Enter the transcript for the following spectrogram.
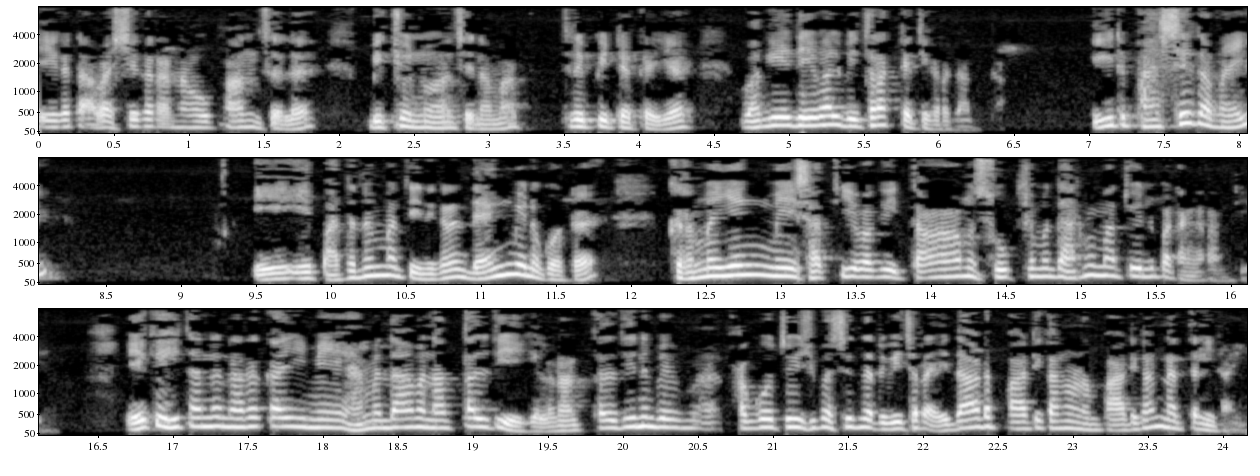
ඒකට අවශ්‍ය කරන වූ පන්සල භික්ෂුන් වහන්සේ නමක් ත්‍රිපිටකය වගේ දේවල් විතරක් ඇති කරගත්තා. ඊට පස්සේ තමයි ඒ ඒ පදනම මත ඉඳගෙන දැන් වෙනකොට ක්‍රමයෙන් මේ සතිය වගේ ඊටාම සූක්ෂම ධර්ම මතුවෙන්න පටන් ගන්න තියෙනවා. ඒක හිතන්න නරකයි මේ හැමදාම නත්තල් තියේ කියලා. නත්තල් තියෙන අගෝස්තු 25 වෙනිදාට විතරයි. එදාට පාටි කරනවා නම් පාටි ගන්න නැත්තම් නිකයි.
